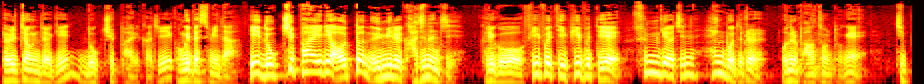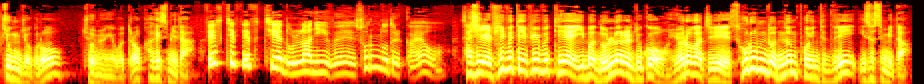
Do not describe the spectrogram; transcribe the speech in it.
결정적인 녹취 파일까지 공개됐습니다. 이 녹취 파일이 어떤 의미를 가지는지 그리고 50-50의 숨겨진 행보들을 오늘 방송을 통해 집중적으로 조명해 보도록 하겠습니다. 50-50의 논란이 왜 소름 돋을까요? 사실 50-50의 이번 논란을 두고 여러 가지 소름 돋는 포인트들이 있었습니다.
